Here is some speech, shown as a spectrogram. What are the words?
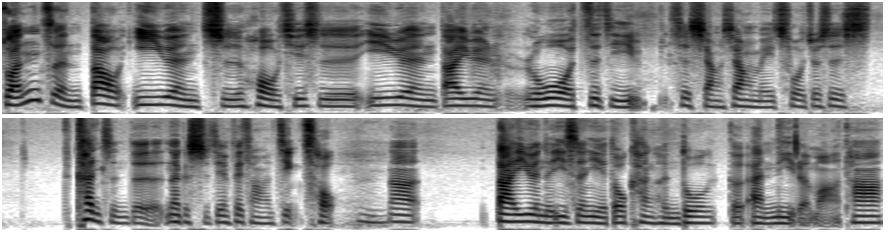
转诊到医院之后，其实医院大医院，如果自己是想象没错，就是看诊的那个时间非常的紧凑。嗯，那大医院的医生也都看很多个案例了嘛，他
